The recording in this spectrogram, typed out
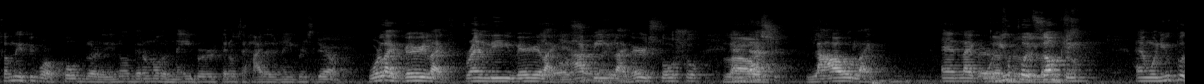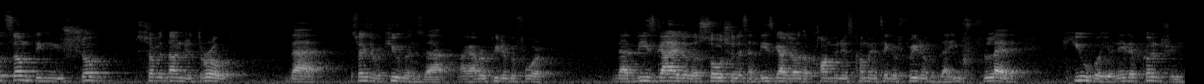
Some of these people are cold blooded, you know. They don't know their neighbors, they don't say hi to their neighbors. Yeah. We're like very like friendly, very like Social, happy, like- like very social, Loud. and that's loud, like, and like when you put loud. something, and when you put something, you shove shove it down your throat. That especially for Cubans, that like I've repeated before, that these guys are the socialists and these guys are the communists coming to take your freedoms. That you fled Cuba, your native country,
